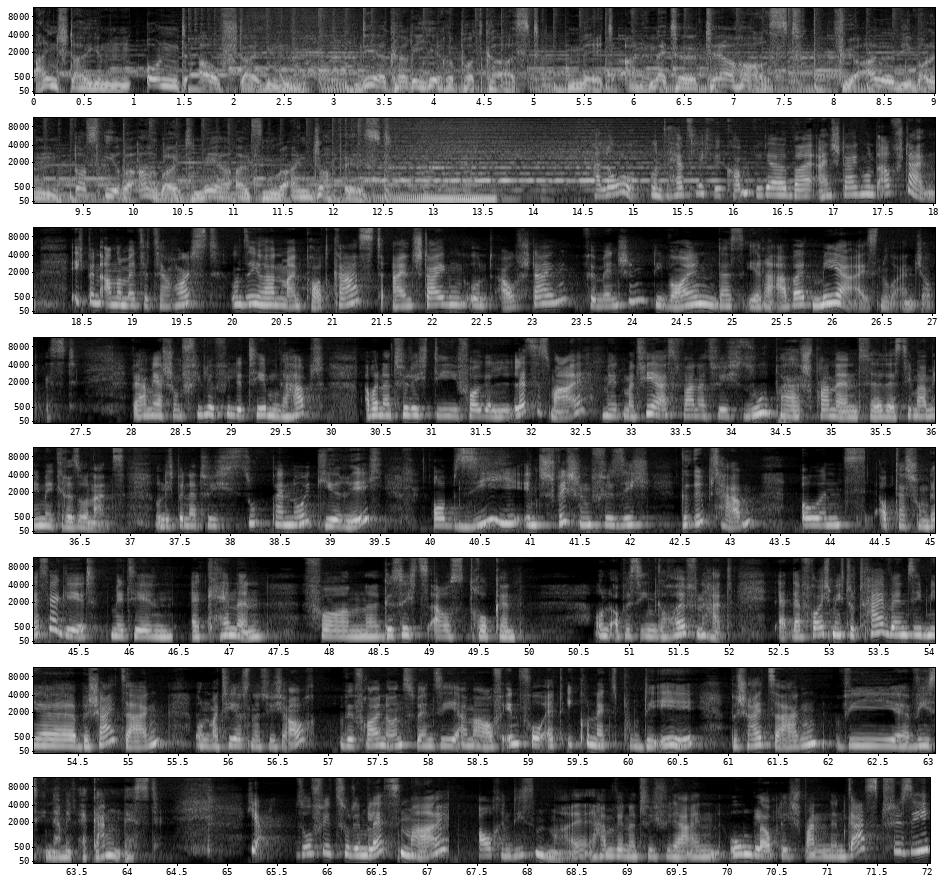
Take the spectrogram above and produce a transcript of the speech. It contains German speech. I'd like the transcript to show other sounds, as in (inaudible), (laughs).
Einsteigen und Aufsteigen. Der Karriere-Podcast mit Annemette Terhorst. Für alle, die wollen, dass ihre Arbeit mehr als nur ein Job ist. Hallo und herzlich willkommen wieder bei Einsteigen und Aufsteigen. Ich bin Annemette Terhorst und Sie hören meinen Podcast Einsteigen und Aufsteigen für Menschen, die wollen, dass ihre Arbeit mehr als nur ein Job ist. Wir haben ja schon viele, viele Themen gehabt. Aber natürlich die Folge letztes Mal mit Matthias war natürlich super spannend, äh, das Thema Mimikresonanz. Und ich bin natürlich super neugierig, ob Sie inzwischen für sich geübt haben und ob das schon besser geht mit den Erkennen von äh, Gesichtsausdrucken und ob es Ihnen geholfen hat. Da, da freue ich mich total, wenn Sie mir Bescheid sagen und Matthias natürlich auch. Wir freuen uns, wenn Sie einmal auf info@econnect.de Bescheid sagen, wie, wie es Ihnen damit ergangen ist. Ja, so viel zu dem letzten Mal. Auch in diesem Mal haben wir natürlich wieder einen unglaublich spannenden Gast für Sie.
